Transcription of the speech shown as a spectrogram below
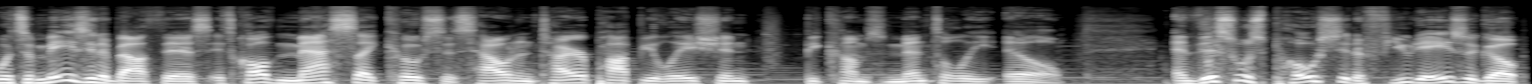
what's amazing about this, it's called mass psychosis, how an entire population becomes mentally ill. And this was posted a few days ago,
